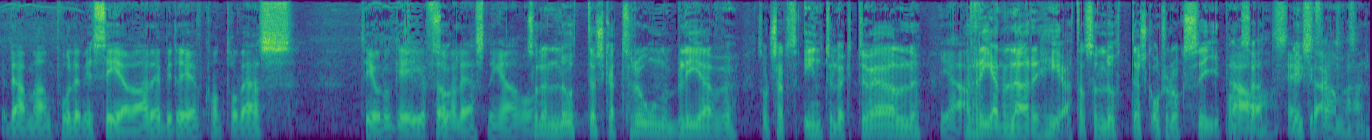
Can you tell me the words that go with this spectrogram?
där man polemiserade, bedrev kontrovers teologi och föreläsningar. Och... Så den lutherska tron blev sorts intellektuell ja. renlärighet, alltså luthersk ortodoxi på något ja, sätt, stryker fram här.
